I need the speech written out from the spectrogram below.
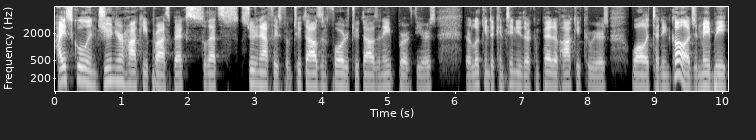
high school and junior hockey prospects. So that's student athletes from 2004 to 2008 birth years. They're looking to continue their competitive hockey careers while attending college, and maybe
